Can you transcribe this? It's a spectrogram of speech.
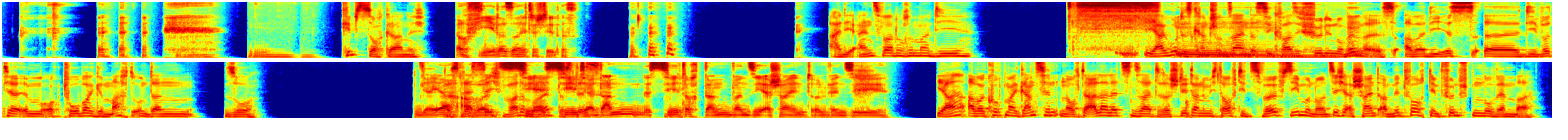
Gibt's doch gar nicht. Auf jeder Seite steht das. ah, die 1 war doch immer die. Ja, gut, es kann schon sein, dass sie quasi für den November hm. ist, aber die ist, äh, die wird ja im Oktober gemacht und dann so. Ja, ja, das lässt aber sich, warte mal, es zählt ja dann, es zählt doch dann, wann sie erscheint und wenn sie. Ja, aber guck mal ganz hinten auf der allerletzten Seite, da steht da nämlich drauf, die 1297 erscheint am Mittwoch, dem 5. November.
